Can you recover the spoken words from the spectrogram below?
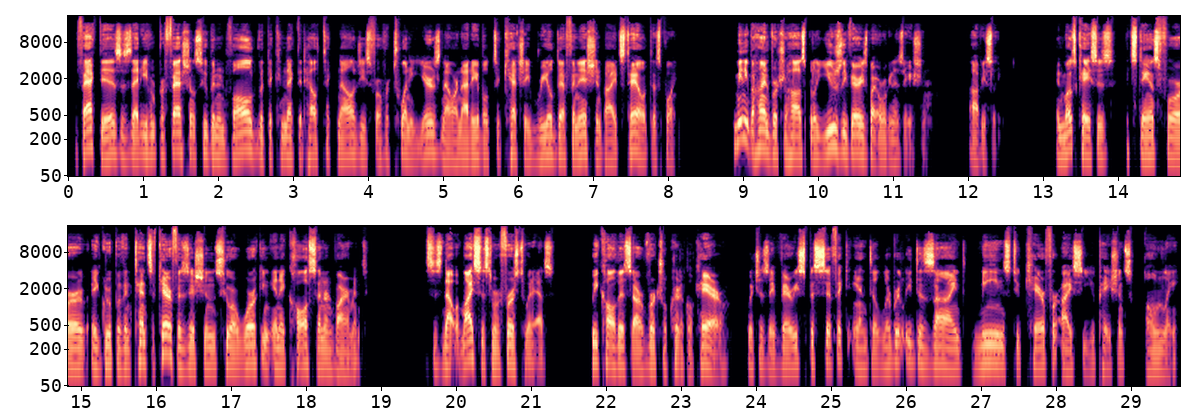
The fact is, is that even professionals who've been involved with the connected health technologies for over 20 years now are not able to catch a real definition by its tail at this point. The meaning behind virtual hospital usually varies by organization, obviously. In most cases, it stands for a group of intensive care physicians who are working in a call center environment. This is not what my system refers to it as. We call this our virtual critical care, which is a very specific and deliberately designed means to care for ICU patients only.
